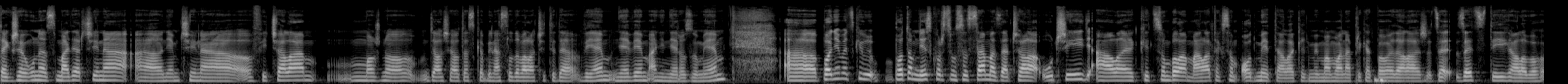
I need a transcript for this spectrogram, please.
Takže u nás maďarčina a nemčina fičala. Možno ďalšia otázka by nasledovala, či teda viem, neviem, ani nerozumiem. Po nemecky, potom neskôr som sa sama začala učiť, ale keď som bola malá, tak som odmietala, keď mi mama napríklad povedala, že z tých, alebo uh,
